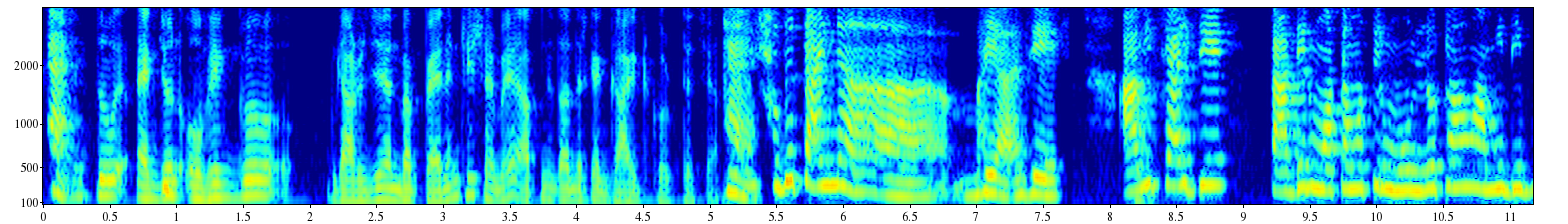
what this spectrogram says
হ্যাঁ। কিন্তু একজন অভিজ্ঞ গার্জিয়ান বা প্যারেন্ট হিসেবে আপনি তাদেরকে গাইড করতে চান। হ্যাঁ শুধু তাই না ভাইয়া যে আমি চাই যে তাদের মতামতের মূল্যটাও আমি দিব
